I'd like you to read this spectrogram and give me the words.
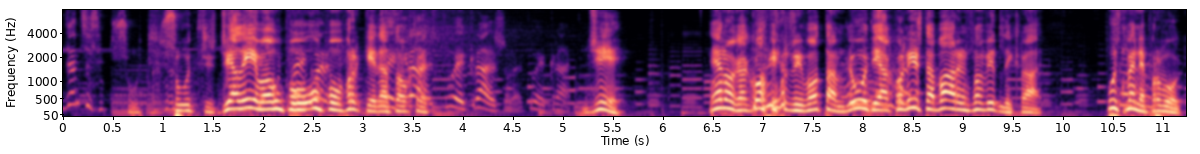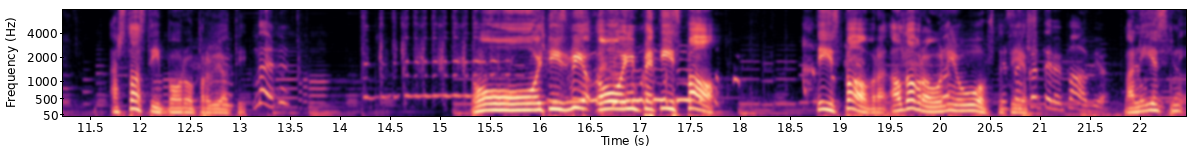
Gdje ćeš? Šuti, šutiš. Gdje li ima upo, upo frke da se okreći? Tu je kraj, šune, tu je kraj. Gdje? Eno ga gori je životam, ljudi, ako ništa, barem smo vidli kraj. Pust mene prvog. A što si ti morao prvi oti? Ne. Oj, ti izbio, o, Impe, ti spao. Ti spao, brat, ali dobro, ovo nije uopšte teško. Jesam kod tebe pao bio. Ma nisi ni...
